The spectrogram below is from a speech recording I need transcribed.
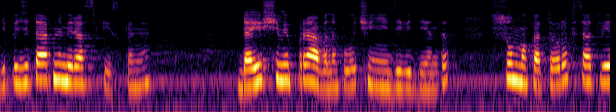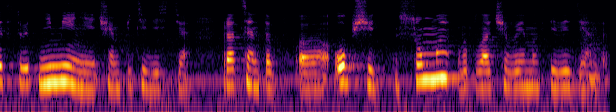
депозитарными расписками, дающими право на получение дивидендов, сумма которых соответствует не менее чем 50% э, общей суммы выплачиваемых дивидендов.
